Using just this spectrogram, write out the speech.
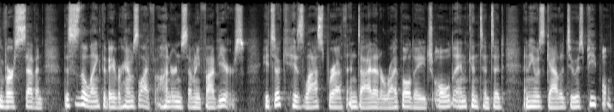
Verse 7 This is the length of Abraham's life, 175 years. He took his last breath and died at a ripe old age, old and contented, and he was gathered to his people.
